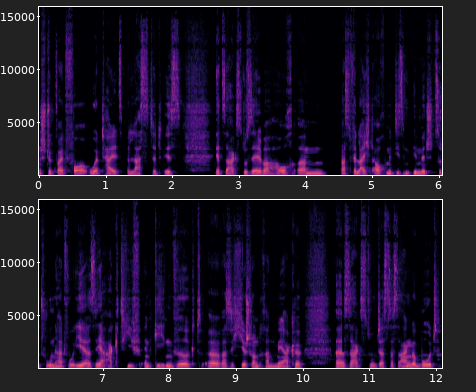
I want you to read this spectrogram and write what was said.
ein Stück weit vorurteilsbelastet ist. Jetzt sagst du selber auch, ähm, was vielleicht auch mit diesem Image zu tun hat, wo ihr sehr aktiv entgegenwirkt, äh, was ich hier schon dran merke, äh, sagst du, dass das Angebot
